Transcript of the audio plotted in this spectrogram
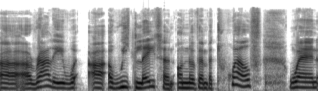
uh, rally uh, a week later on November 12th when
